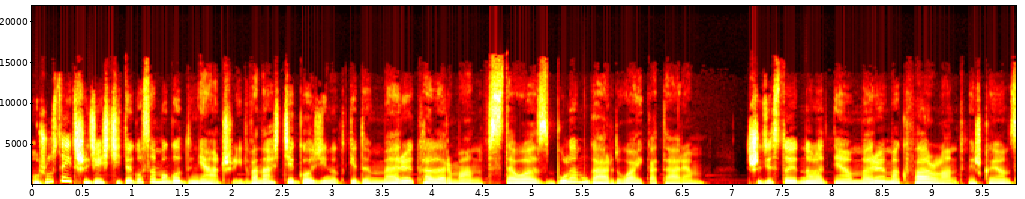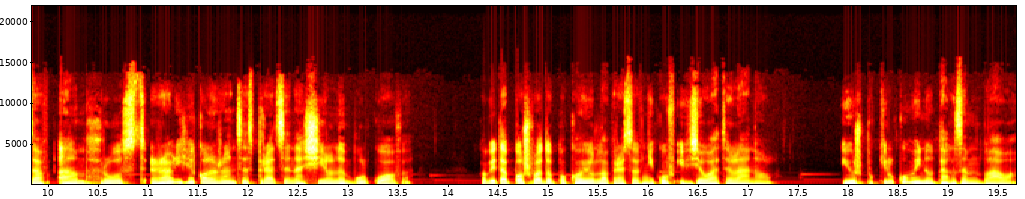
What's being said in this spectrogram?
O 6.30 tego samego dnia, czyli 12 godzin od kiedy Mary Kellerman wstała z bólem gardła i katarem, 31-letnia Mary McFarland, mieszkająca w Elmhurst, żali się koleżance z pracy na silny ból głowy. Kobieta poszła do pokoju dla pracowników i wzięła Tylenol. I już po kilku minutach zemdlała.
